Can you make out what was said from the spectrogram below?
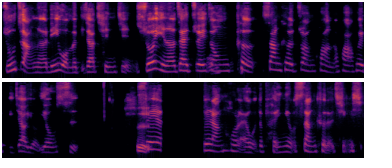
组长呢离我们比较亲近，所以呢在追踪课上课状况的话会比较有优势。是。虽然虽然后来我的朋友上课的情形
